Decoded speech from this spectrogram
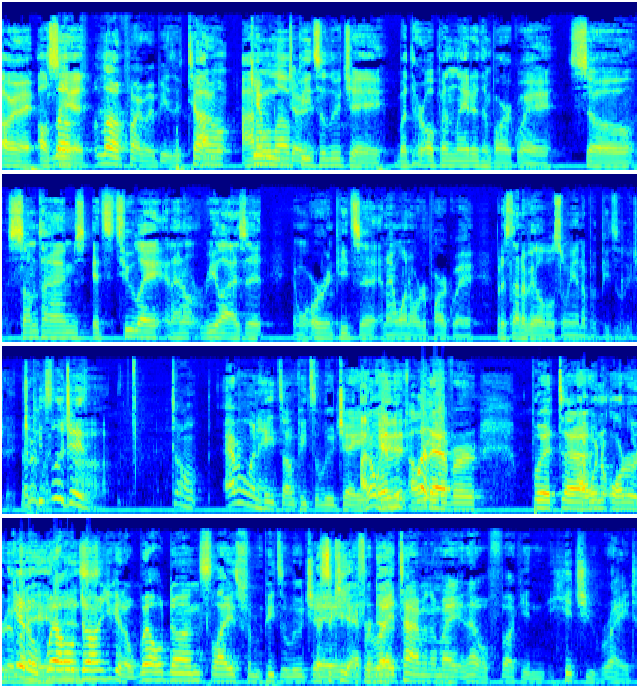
All right, I'll say it. love, love Parkway Pizza. Tell I me. don't. I Give don't the love dirt. Pizza Luce, but they're open later than Parkway. So sometimes it's too late, and I don't realize it, and we're ordering pizza, and I want to order Parkway, but it's not available, so we end up with Pizza Luce. But Pizza Luce, don't. Everyone hates on Pizza Luce. I don't and hate it. I like Whatever. But uh, I wouldn't order it You if get I a hated well it. done. You get a well done slice from Pizza Luce That's the key, I at the right time in the night, and that will fucking hit you right.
